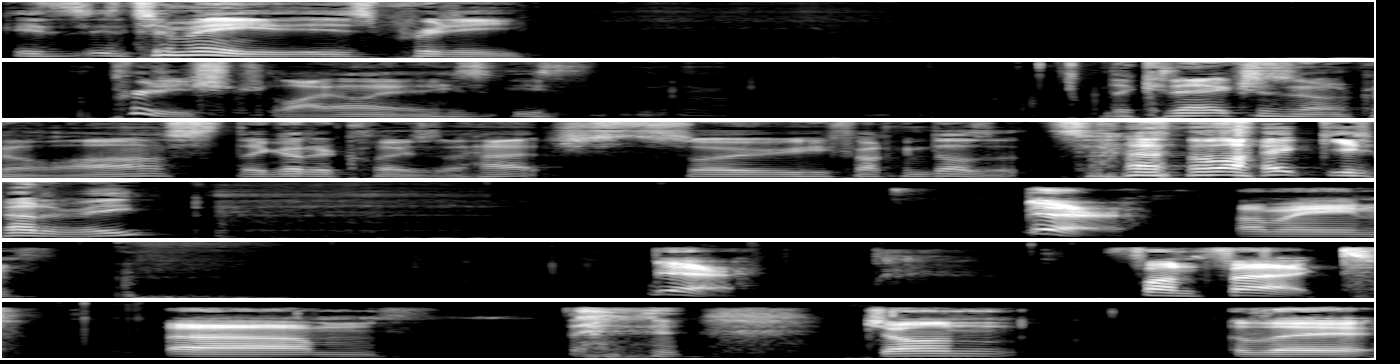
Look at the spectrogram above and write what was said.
it's it, to me, it's pretty, pretty like oh he's, he's the connection's not going to last. They got to close the hatch, so he fucking does it. So like you know what I mean? Yeah, I mean, yeah. Fun fact: um, John Le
